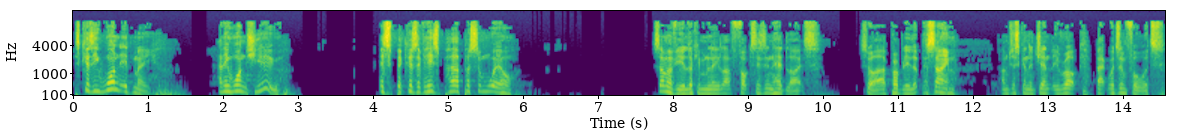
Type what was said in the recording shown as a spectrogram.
It's because He wanted me. And He wants you. It's because of His purpose and will. Some of you look at me like foxes in headlights. So I probably look the same. I'm just going to gently rock backwards and forwards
